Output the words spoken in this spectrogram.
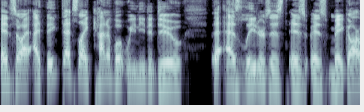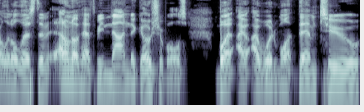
And so I, I think that's like kind of what we need to do as leaders is is is make our little list of I don't know if it has to be non-negotiables, but I, I would want them to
